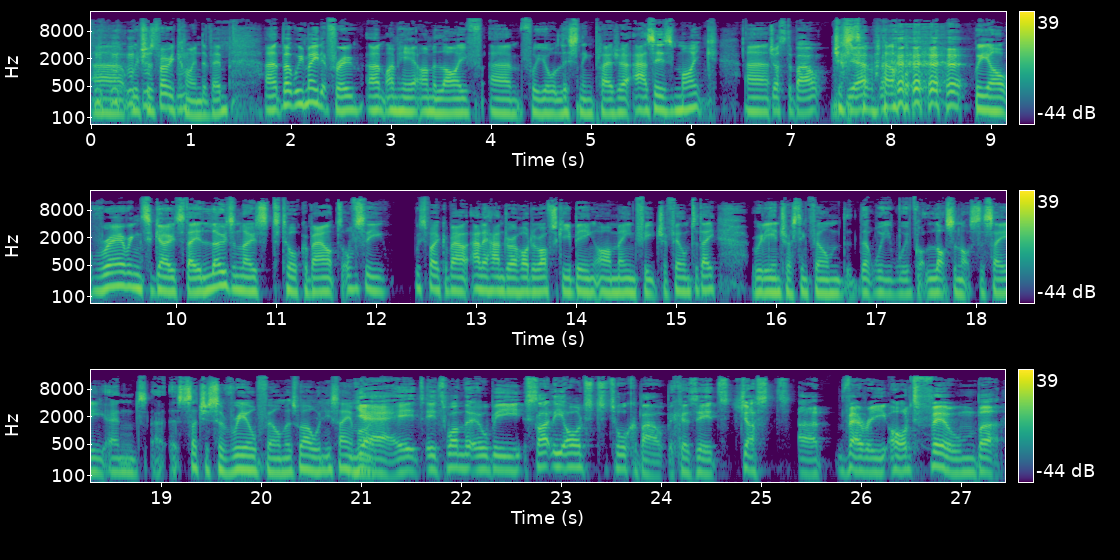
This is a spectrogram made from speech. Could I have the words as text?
uh, which was very kind of him. Uh, but we made it through. Um, I'm here. I'm alive um, for your listening pleasure, as is Mike. Uh, Just about. just yeah. about. we are raring to go today. Loads and loads to talk about. Obviously, we spoke about Alejandro Jodorowsky being our main feature film today. Really interesting film that that we we've got lots and lots to say, and uh, such a surreal film as well. Wouldn't you say, Mike? Yeah, it, it's one that will be slightly odd to talk about because it's just a very odd film, but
